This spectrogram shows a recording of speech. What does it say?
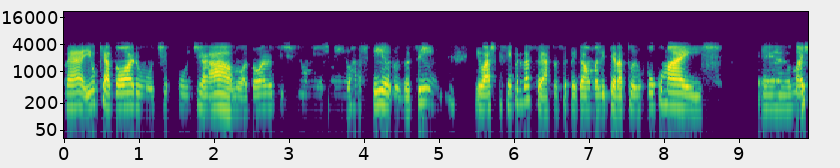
né, eu que adoro, tipo, diálogo, adoro esses filmes meio rasteiros, assim, eu acho que sempre dá certo você pegar uma literatura um pouco mais é, mais,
